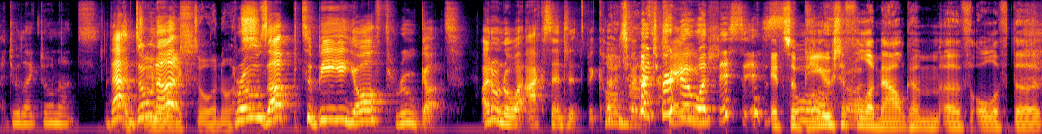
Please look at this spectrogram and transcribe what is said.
I do like donuts. That Do you donut like donuts? grows up to be your through gut. I don't know what accent it's become, but I don't know what this is. It's a Oh, beautiful God. amalgam of all of the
